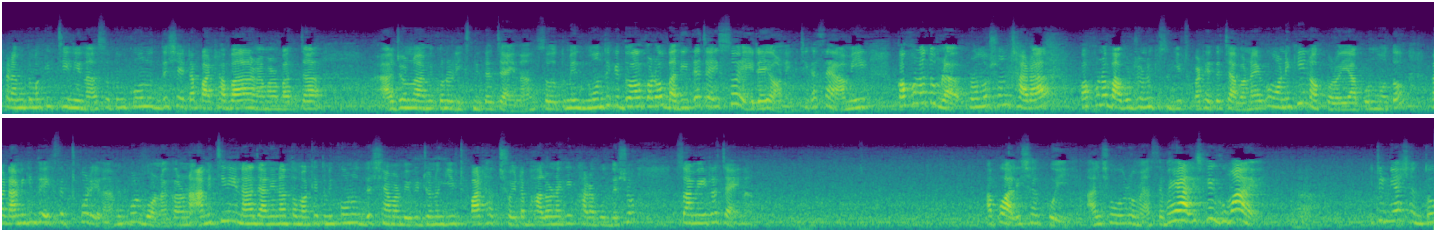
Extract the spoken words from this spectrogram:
কারণ আমি তোমাকে চিনি না। সো তুমি কোন উদ্দেশ্যে এটা পাঠাবা? আর আমার বাচ্চা আর জন্য আমি কোনো রিস্ক নিতে চাই না। সো তুমি মন থেকে দোয়া করো বা দিতে চাইছো এটাই অনেক ঠিক আছে? আমি কখনো তোমরা প্রমোশন ছাড়া কখনো বাবুর জন্য কিছু গিফট পাঠাইতে চাবা না এরকম অনেকেই নক করো এই আপুর মতো বাট আমি কিন্তু একসেপ্ট করি না আমি করব না কারণ আমি চিনি না জানি না তোমাকে তুমি কোন উদ্দেশ্যে আমার বেবির জন্য গিফট পাঠাচ্ছ এটা ভালো নাকি খারাপ উদ্দেশ্য? সো আমি এটা চাই না। আপু আলিশা কই? আলিশা ওই রুমে আছে। ভাই আলিশাকে ঘুমায়? একটু নিয়ে আসেন তো।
